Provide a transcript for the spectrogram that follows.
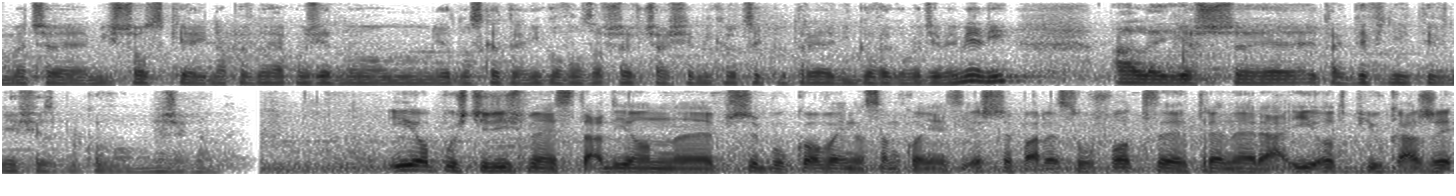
mecze mistrzowskie i na pewno jakąś jedną jednostkę treningową zawsze w czasie mikrocyklu treningowego będziemy mieli, ale jeszcze tak definitywnie się z Bukową nie żegnamy. I opuściliśmy stadion e, przy Bukowej. Na sam koniec jeszcze parę słów od e, trenera i od piłkarzy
